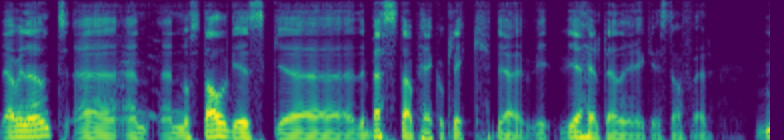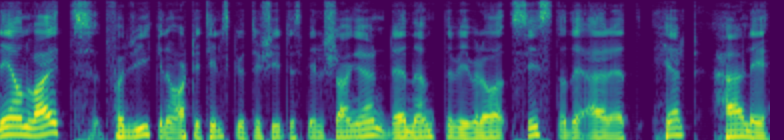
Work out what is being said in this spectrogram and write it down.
Det har vi nevnt. Uh, en, en, nostalgisk uh, Det beste av pek og klikk. Er, vi, vi, er helt enige, Kristoffer. Neon White, et forrykende og artig tilskudd til skytespillsjangeren. Det nevnte vi vel òg sist, og det er et helt herlig,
